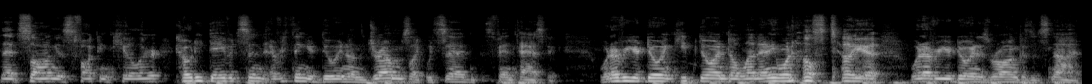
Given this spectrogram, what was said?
that song is fucking killer. Cody Davidson, everything you're doing on the drums, like we said, is fantastic. Whatever you're doing, keep doing. Don't let anyone else tell you whatever you're doing is wrong because it's not.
